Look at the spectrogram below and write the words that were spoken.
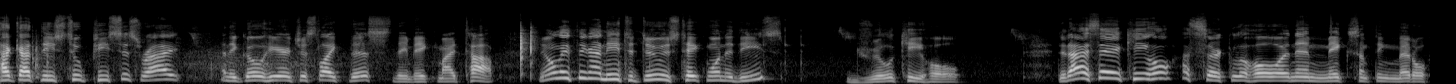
I got these two pieces, right? And they go here just like this. They make my top. The only thing I need to do is take one of these, drill a keyhole. Did I say a keyhole? A circular hole and then make something metal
